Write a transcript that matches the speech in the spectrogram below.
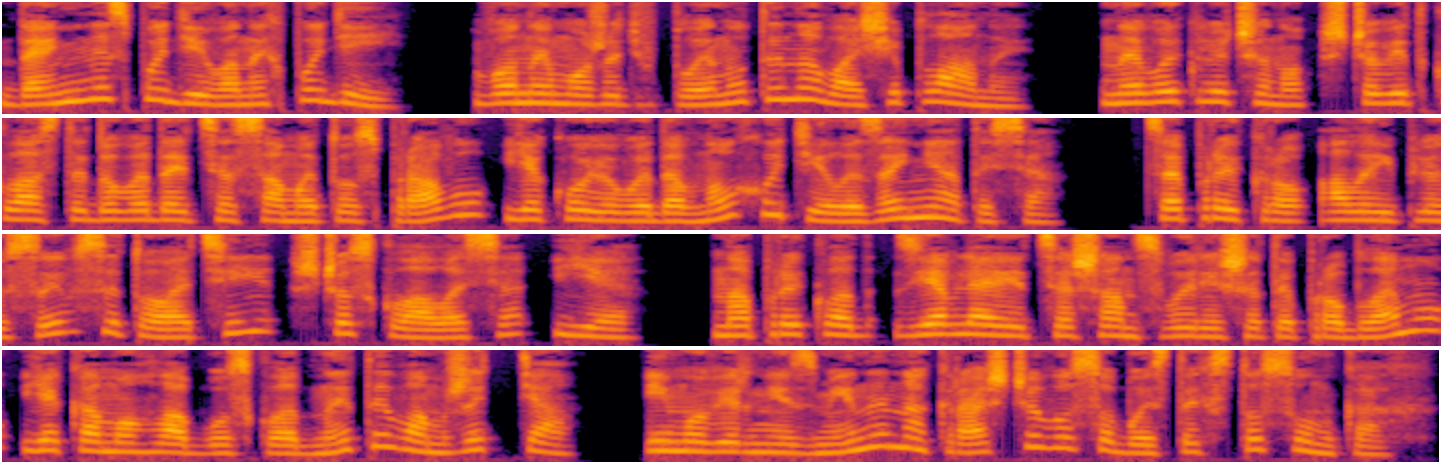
День несподіваних подій. Вони можуть вплинути на ваші плани. Не виключено, що відкласти доведеться саме ту справу, якою ви давно хотіли зайнятися. Це прикро, але й плюси в ситуації, що склалася, є. Наприклад, з'являється шанс вирішити проблему, яка могла б ускладнити вам життя, імовірні зміни на краще в особистих стосунках.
